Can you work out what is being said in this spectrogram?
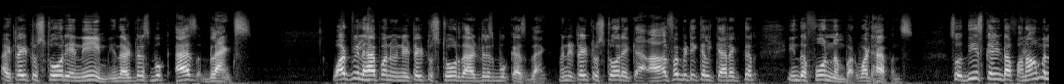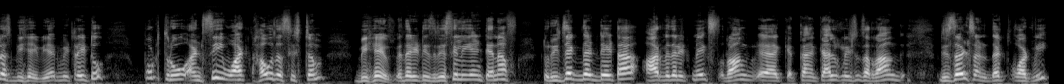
I try to store a name in the address book as blanks. What will happen when I try to store the address book as blank? When I try to store a alphabetical character in the phone number, what happens? So, these kind of anomalous behavior we try to put through and see what how the system behaves, whether it is resilient enough to reject that data or whether it makes wrong uh, calculations or wrong results and that's what we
